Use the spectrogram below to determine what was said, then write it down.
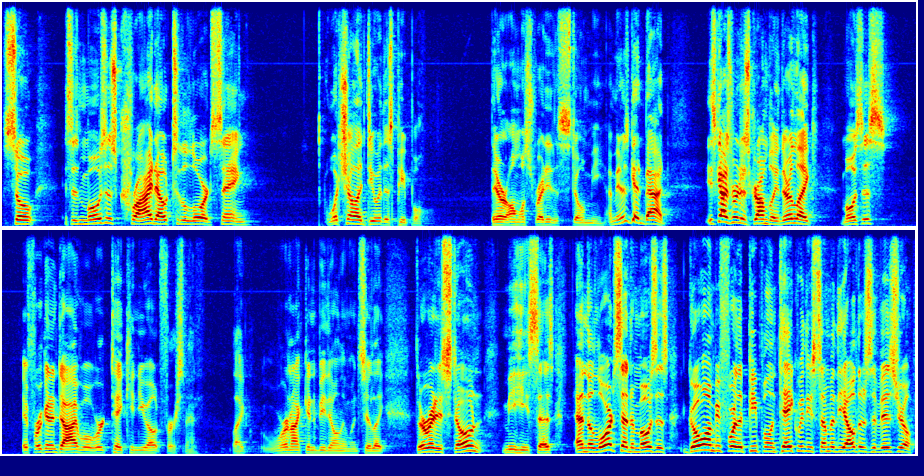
so it says, Moses cried out to the Lord, saying, what shall I do with this people? They are almost ready to stone me. I mean, it was getting bad. These guys were just grumbling. They're like, Moses, if we're going to die, well, we're taking you out first, man. Like, we're not going to be the only ones here. Like, they're ready to stone me, he says. And the Lord said to Moses, Go on before the people and take with you some of the elders of Israel.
